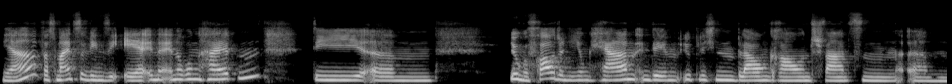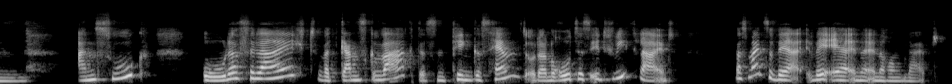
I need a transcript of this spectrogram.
Ja, was meinst du, wen sie eher in Erinnerung halten? Die ähm, junge Frau oder die jungen Herren in dem üblichen blauen, grauen, schwarzen ähm, Anzug oder vielleicht was ganz gewagtes, ein pinkes Hemd oder ein rotes Etui-Kleid. Was meinst du, wer, wer eher in Erinnerung bleibt?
